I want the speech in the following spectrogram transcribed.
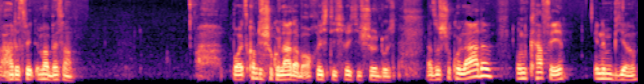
Ah, das wird immer besser. Boah, jetzt kommt die Schokolade aber auch richtig, richtig schön durch. Also Schokolade und Kaffee in einem Bier,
